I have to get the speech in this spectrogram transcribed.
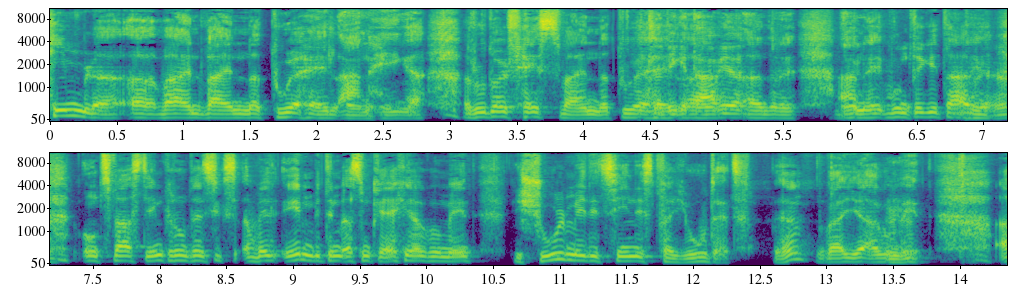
Himmler äh, war ein, war ein Naturheilanhänger. Rudolf Hess war ein Naturheil. Vegetarier. Andere, eine, und Vegetarier. Ja. Und zwar aus dem Grund, dass ich, eben mit dem, aus dem gleichen Argument, die Schulmedizin ist verjudet. Ja, war ihr Argument. Mhm.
